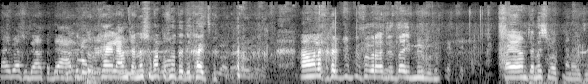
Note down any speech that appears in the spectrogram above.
काय बी असू द्या आता द्या आलं तर खायला आमच्या नशिबातच होतं ते खायचं. आम्हाला काय बीपी शुगर असे जाईल निघून. काय आमच्या नशिबात म्हणायचं.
